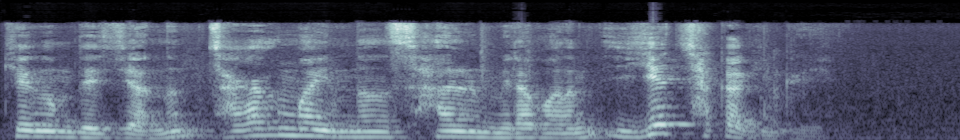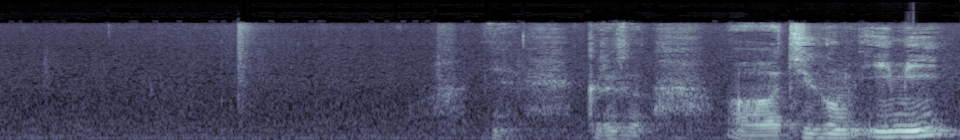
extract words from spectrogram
경험되지 않는 자각만 있는 삶이라고 하는 이게 착각인 거예요. 예, 그래서 어, 지금 이미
